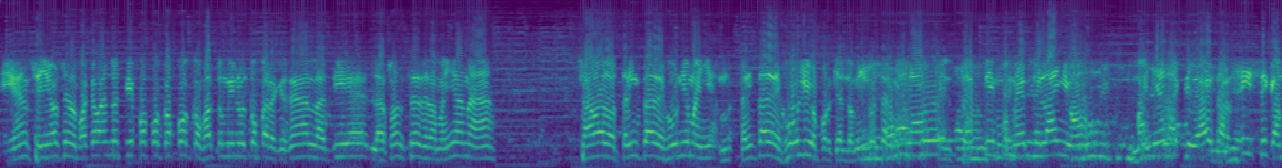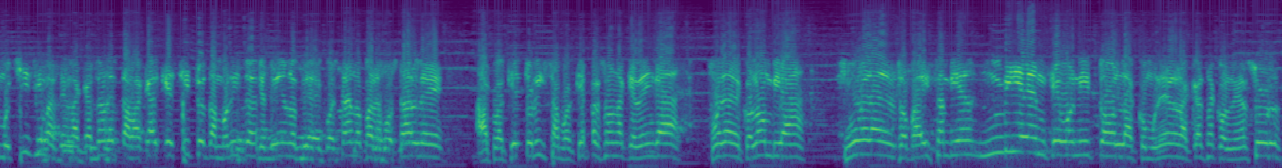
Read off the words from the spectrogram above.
Bien, señor, se nos va acabando el tiempo poco a poco. Falta un minuto para que sean las 10, las 11 de la mañana. Sábado 30 de junio, maña- 30 de julio, porque el domingo termina el séptimo mes del año. Mañana actividades artísticas, muchísimas en la Casona del Tabacal, que sitio tan bonito que tienen los piedecuestanos para mostrarle a cualquier turista, a cualquier persona que venga fuera de Colombia, fuera de nuestro país también. Bien, qué bonito la comunidad de la Casa Colonial Sur,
